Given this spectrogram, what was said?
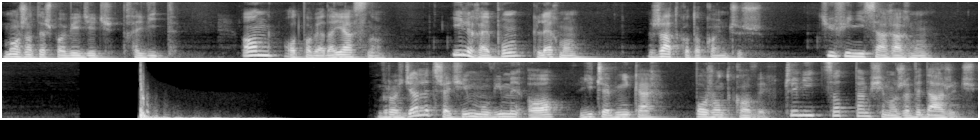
Można też powiedzieć très vite. On odpowiada jasno. Il répond clairement. Rzadko to kończysz. Tu finis ça rarement. W rozdziale trzecim mówimy o liczebnikach porządkowych, czyli co tam się może wydarzyć.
